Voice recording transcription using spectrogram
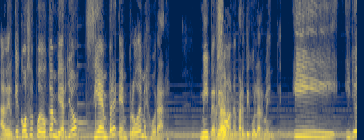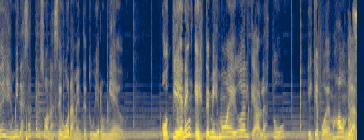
a ver qué cosas puedo cambiar yo siempre en pro de mejorar mi persona particularmente. Y, y, yo dije, mira, esas personas seguramente tuvieron miedo o tienen este mismo ego del que hablas tú y que podemos ahondar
